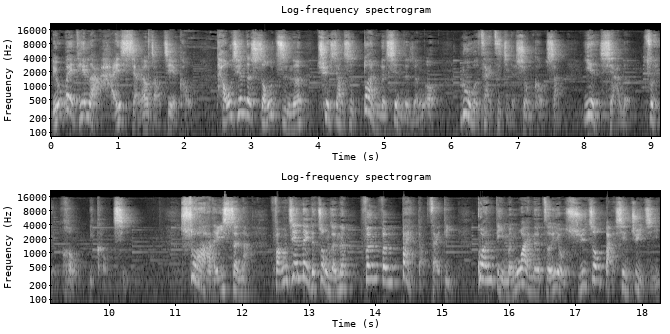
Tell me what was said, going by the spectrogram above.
刘备听了，还想要找借口，陶谦的手指呢，却像是断了线的人偶，落在自己的胸口上。咽下了最后一口气，唰的一声啊，房间内的众人呢纷纷拜倒在地，官邸门外呢则有徐州百姓聚集，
